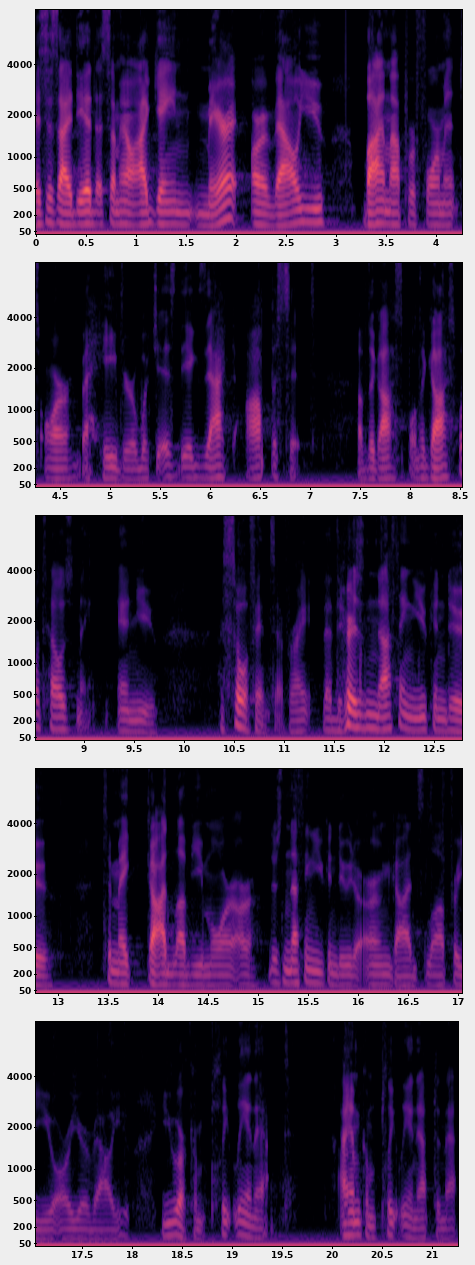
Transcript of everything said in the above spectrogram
It's this idea that somehow I gain merit or value by my performance or behavior, which is the exact opposite of the gospel. The gospel tells me and you, it's so offensive, right? That there is nothing you can do to make God love you more, or there's nothing you can do to earn God's love for you or your value. You are completely inept. I am completely inept in that.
